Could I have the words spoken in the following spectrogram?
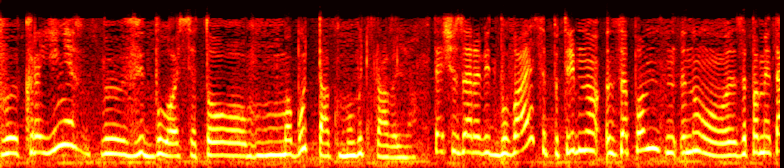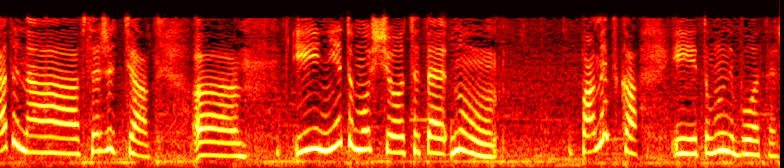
в країні відбулося, то мабуть так, мабуть, правильно. Те, що зараз відбувається, потрібно запам'ятати, ну, запам'ятати на все життя. Е, і ні, тому що це те, ну, пам'ятка, і тому не було теж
